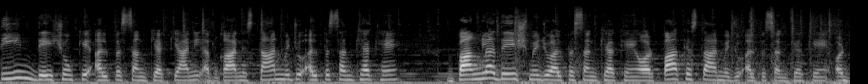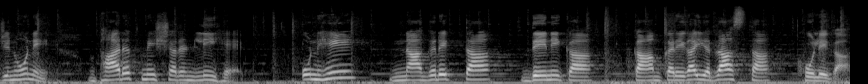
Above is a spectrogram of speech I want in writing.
तीन देशों के अल्पसंख्यक, यानी अफ़गानिस्तान में जो अल्पसंख्यक हैं बांग्लादेश में जो अल्पसंख्यक हैं और पाकिस्तान में जो अल्पसंख्यक हैं और जिन्होंने भारत में शरण ली है, उन्हें नागरिकता देने का काम करेगा या रास्ता खोलेगा।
